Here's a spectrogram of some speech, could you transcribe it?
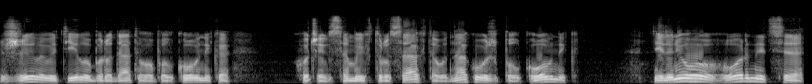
жилеве тіло бородатого полковника, хоч і в самих трусах, та однаково ж полковник і до нього горниться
